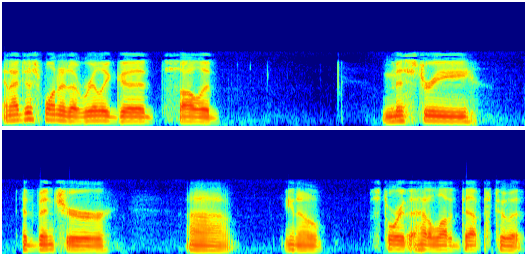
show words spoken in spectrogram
and I just wanted a really good, solid mystery adventure, uh, you know, story that had a lot of depth to it.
